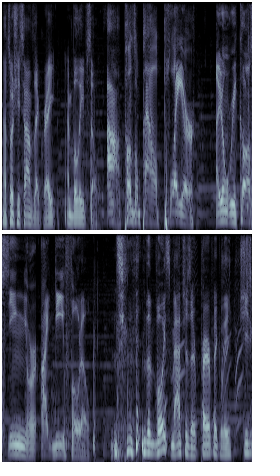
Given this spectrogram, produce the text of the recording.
That's what she sounds like, right? I believe so. Ah, Puzzle Pal player. I don't recall seeing your ID photo. the voice matches her perfectly. She's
